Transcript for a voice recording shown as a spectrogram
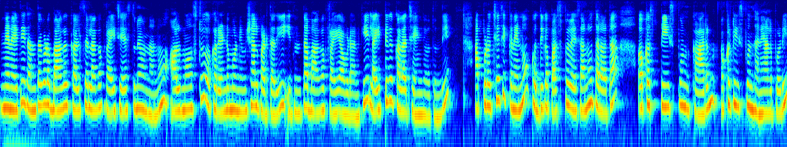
నేనైతే ఇదంతా కూడా బాగా కలిసేలాగా ఫ్రై చేస్తూనే ఉన్నాను. ఆల్మోస్ట్ ఒక రెండు మూడు నిమిషాలు పడుతుంది. ఇదంతా బాగా ఫ్రై అవ్వడానికి లైట్గా కలర్ చేంజ్ అవుతుంది. అప్పుడు వచ్చేసి ఇక్కడ నేను కొద్దిగా పసుపు వేసాను. తర్వాత ఒక టీ స్పూన్ కారం ఒక టీ స్పూన్ ధనియాల పొడి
